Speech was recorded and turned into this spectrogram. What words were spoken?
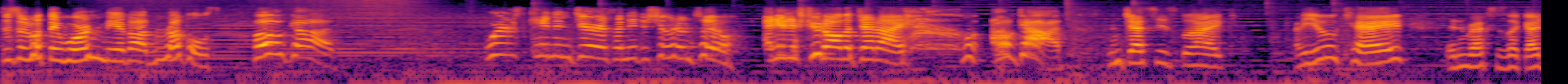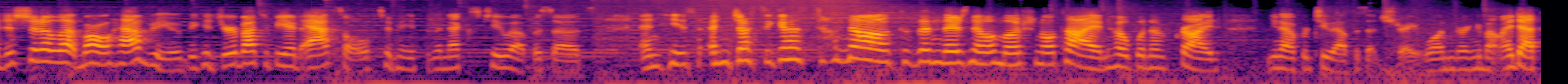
this is what they warned me about in Rebels. Oh god. Where's Kanan Jarrus? I need to shoot him too. I need to shoot all the Jedi. oh god. And Jesse's like, Are you okay? And Rex is like, I just should have let Maul have you because you're about to be an asshole to me for the next two episodes. And he's and Jesse goes, No, because then there's no emotional tie, and Hope wouldn't have cried, you know, for two episodes straight, wondering about my death.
